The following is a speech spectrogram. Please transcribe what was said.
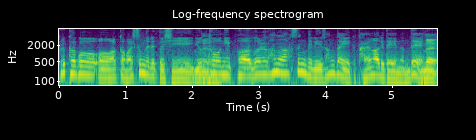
그렇게 하고 어, 아까 말씀드렸듯이 네. 유턴 입학을 하는 학생들이 상당히 그 다양하게 되어 있는데 네.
